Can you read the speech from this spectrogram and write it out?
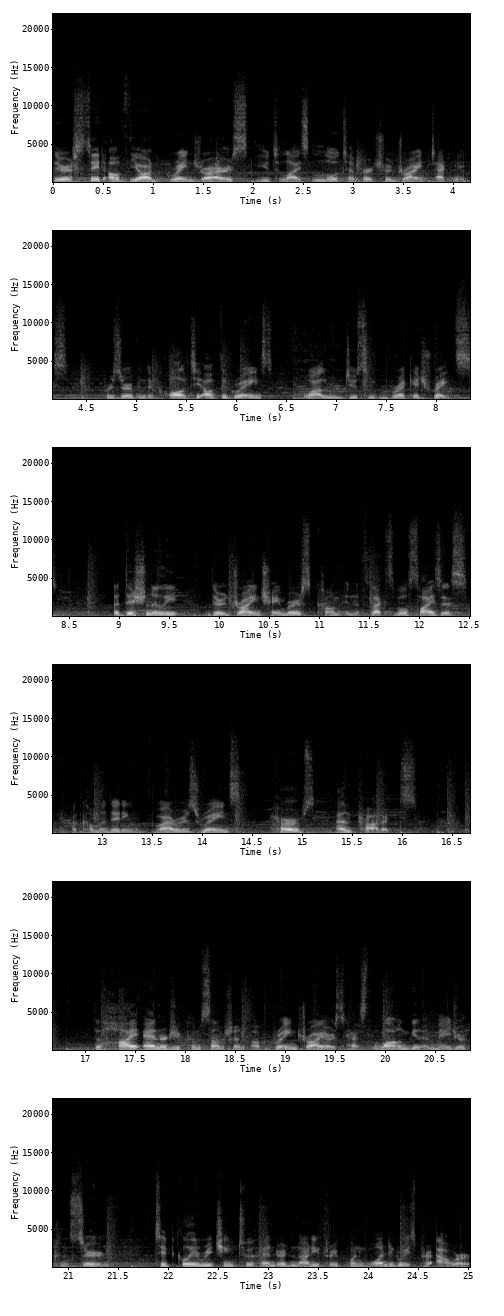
Their state-of-the-art grain dryers utilize low-temperature drying techniques, preserving the quality of the grains while reducing breakage rates. Additionally, their drying chambers come in flexible sizes, accommodating various grains, herbs, and products. The high energy consumption of grain dryers has long been a major concern, typically reaching 293.1 degrees per hour,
